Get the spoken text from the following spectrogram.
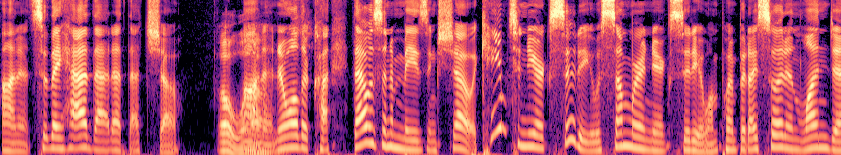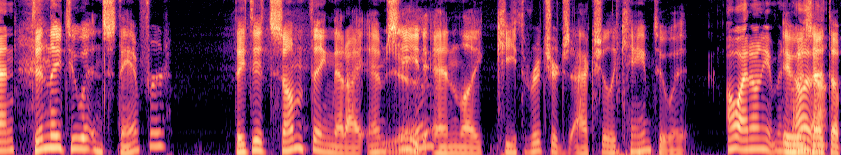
on it. So they had that at that show Oh wow, on it, and all their co- that was an amazing show. It came to New York City. It was somewhere in New York City at one point, but I saw it in London. Didn't they do it in Stamford? They did something that I emceed, Yeah? and like Keith Richards actually came to it. Oh, I don't even know. It know was that. at the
